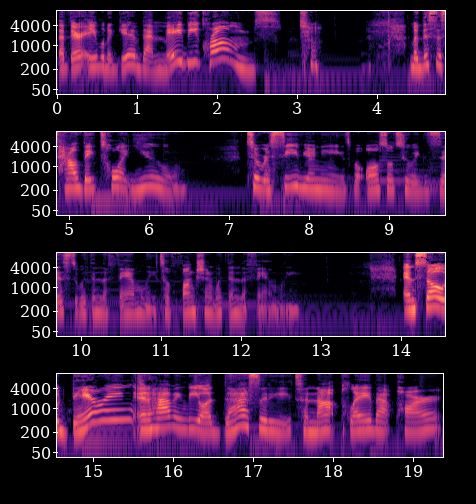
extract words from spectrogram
that they're able to give that may be crumbs. But this is how they taught you to receive your needs but also to exist within the family to function within the family. And so daring and having the audacity to not play that part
